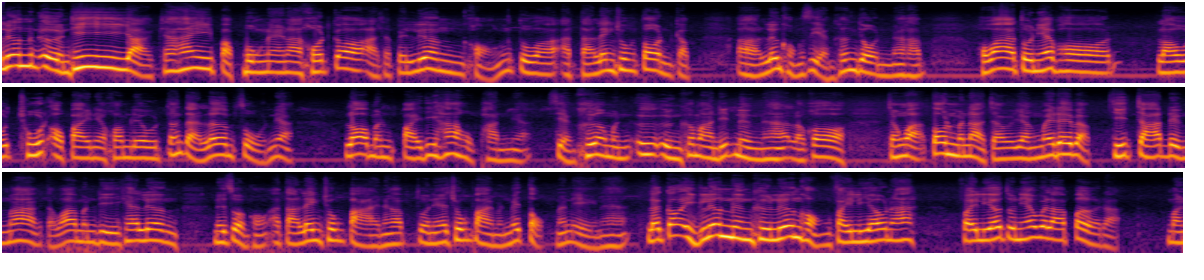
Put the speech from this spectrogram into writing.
เรื่องอื่นๆที่อยากจะให้ปรับปรุงในอนาคตก็อาจจะเป็นเรื่องของตัวอัตราเร่งช่วงต้นกับเรื่องของเสียงเครื่องยนต์นะครับ เพราะว่าตัวนี้พอเราชูดออกไปเนี่ยความเร็วตั้งแต่เริ่มศูนย์เนี่ยรอบมันไปที่ 5 6พันเนี่ยเสียงเครื่องมันอื้ออึงเข้ามานิดนึงนะฮะแล้วก็จังหวะต้นมันอาจจะยังไม่ได้แบบจี๊ดจ๊าดดึงมาก แต่ว่ามันดีแค่เรื่องในส่วนของอัตราเร่งช่วงปลายนะครับ ตัวนี้ช่วงปลายมันไม่ตกนั่นเองนะฮะแล้วก็อีกเรื่องหนึ่งคือเรื่องของไฟเลี้ยวนะ ไฟเลี้ยวตัวนี้เวลาเปิดอะ มัน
